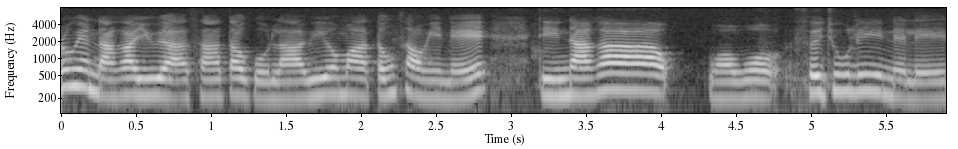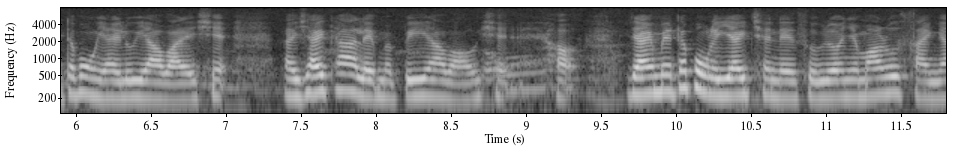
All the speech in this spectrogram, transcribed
တို့ရဲ့နာဂယူရအစားအသောက်ကိုလာပြီးတော့မှတုံးဆောင်ရင်းနဲ့ဒီနာဂဟောဘောဆွေချိုးလေးနဲ့လည်းဓပုံရိုက်လို့ရပါတယ်ရှင်အဲရိုက်ထားလည်းမပေးရပါဘူးရှင်ဟုတ်ဒီတိုင်းပဲဓပုံလေးရိုက်ချင်တယ်ဆိုပြီးတော့ညီမတို့ဆိုင်က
